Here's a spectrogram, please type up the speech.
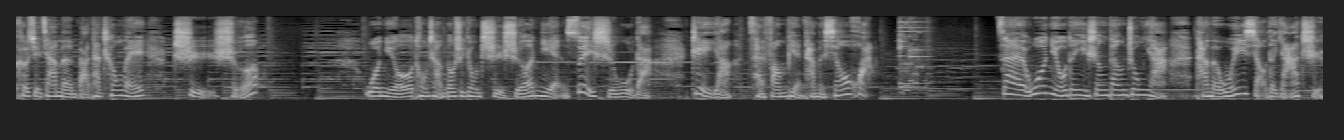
科学家们把它称为齿舌。蜗牛通常都是用齿舌碾碎食物的，这样才方便它们消化。在蜗牛的一生当中呀，它们微小的牙齿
